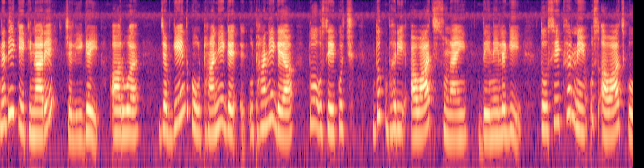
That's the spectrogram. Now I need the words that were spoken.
नदी के किनारे चली गई और वह जब गेंद को उठाने गए, उठाने गया तो उसे कुछ दुख भरी आवाज़ सुनाई देने लगी। तो शेखर ने उस आवाज़ को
